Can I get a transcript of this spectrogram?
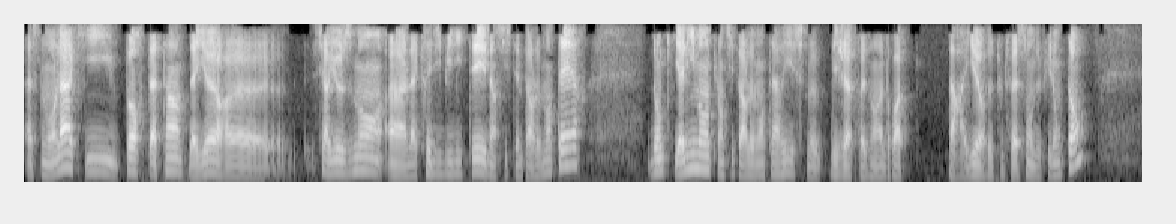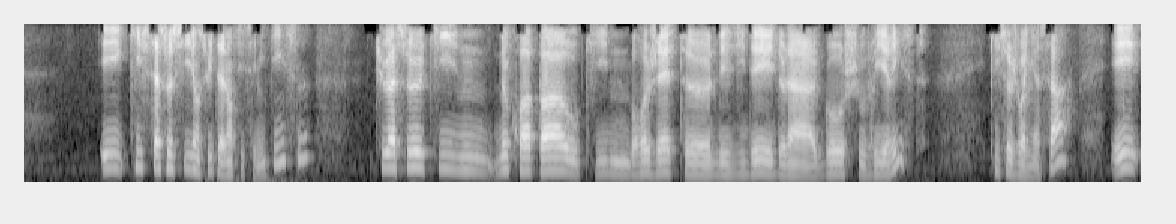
à ce moment-là, qui porte atteinte d'ailleurs euh, sérieusement à la crédibilité d'un système parlementaire, donc qui alimente l'antiparlementarisme déjà présent à droite, par ailleurs de toute façon depuis longtemps, et qui s'associe ensuite à l'antisémitisme. Tu as ceux qui ne croient pas ou qui rejettent euh, les idées de la gauche ouvriériste, qui se joignent à ça, et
